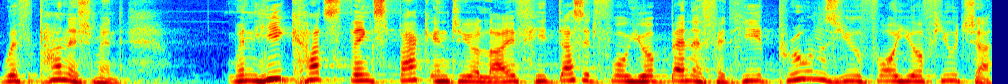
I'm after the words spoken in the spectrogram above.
with punishment. When He cuts things back into your life, He does it for your benefit. He prunes you for your future,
